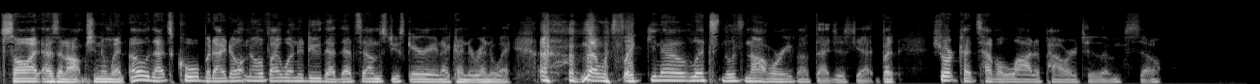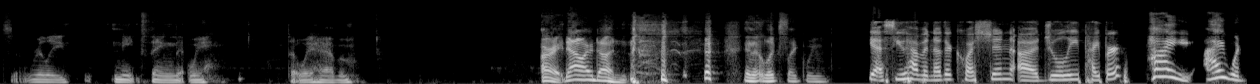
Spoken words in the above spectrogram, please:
saw it as an option and went, "Oh, that's cool," but I don't know if I want to do that. That sounds too scary, and I kind of ran away. that was like, you know, let's let's not worry about that just yet. But shortcuts have a lot of power to them, so it's a really neat thing that we that we have them. All right, now I'm done, and it looks like we've Yes, you have another question, uh, Julie Piper. Hi, I would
